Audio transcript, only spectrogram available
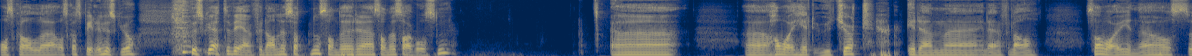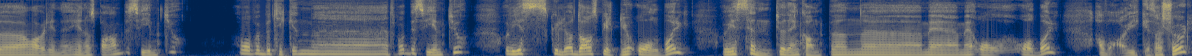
og skal, og skal spille. Husker jo, husker jo etter VM-finalen i 17, Sander, Sander Sagåsen Uh, uh, Han var jo helt utkjørt i den, uh, i den finalen. Så han var jo inne hos, han var vel inne, inne hos. Han besvimte jo. Han var på butikken eh, etterpå, besvimte jo. Og, vi skulle, og da spilte han jo Aalborg, og vi sendte jo den kampen eh, med, med Aalborg. Han var jo ikke seg sjøl.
